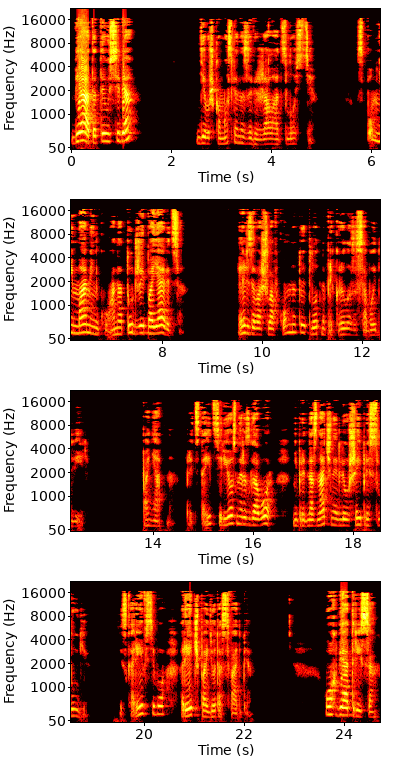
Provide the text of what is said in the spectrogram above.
«Биата, ты у себя?» Девушка мысленно завизжала от злости. «Вспомни маменьку, она тут же и появится». Эльза вошла в комнату и плотно прикрыла за собой дверь. «Понятно. Предстоит серьезный разговор, не предназначенный для ушей прислуги. И, скорее всего, речь пойдет о свадьбе. «Ох, Беатриса,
